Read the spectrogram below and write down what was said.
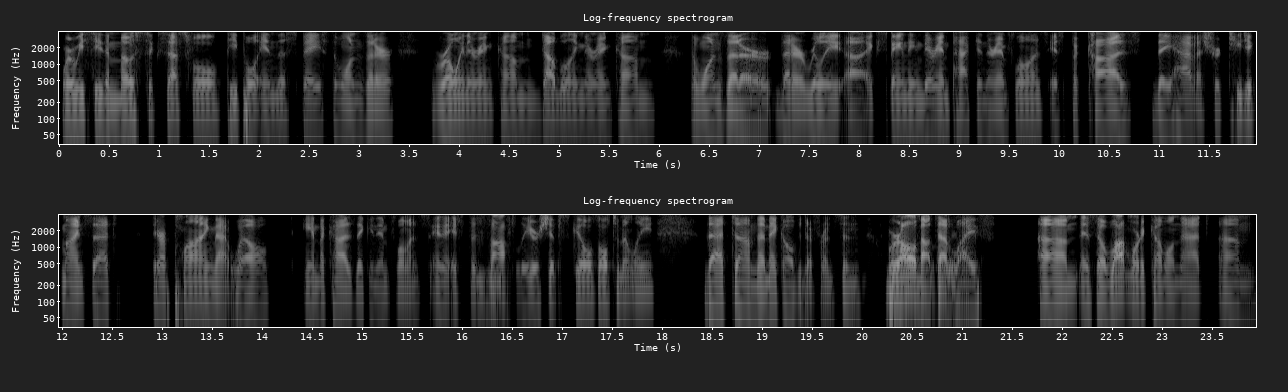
Where we see the most successful people in this space, the ones that are growing their income, doubling their income, the ones that are that are really uh, expanding their impact and their influence it's because they have a strategic mindset they're applying that well and because they can influence. And it's the mm-hmm. soft leadership skills ultimately that um, that make all the difference. And we're all about that life. Um, and so a lot more to come on that. Um,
